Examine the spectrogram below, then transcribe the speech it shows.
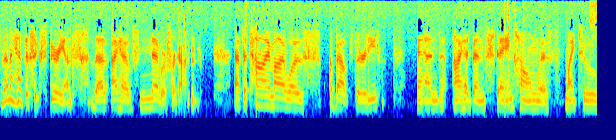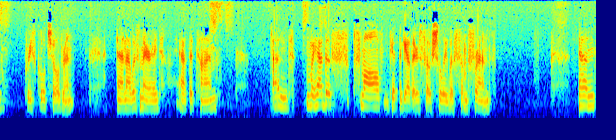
then I had this experience that I have never forgotten. At the time, I was about 30, and I had been staying home with my two preschool children, and I was married at the time. And we had this small get together socially with some friends. And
